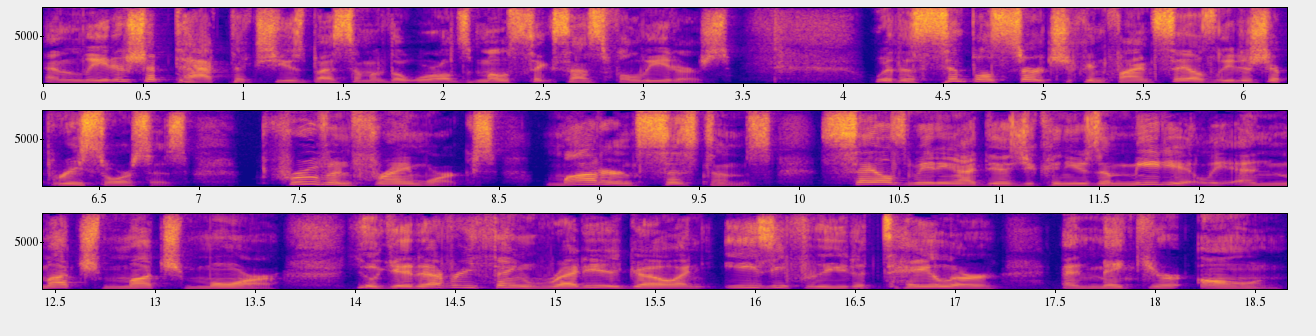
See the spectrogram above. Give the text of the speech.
and leadership tactics used by some of the world's most successful leaders. With a simple search, you can find sales leadership resources, proven frameworks, modern systems, sales meeting ideas you can use immediately, and much, much more. You'll get everything ready to go and easy for you to tailor and make your own.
